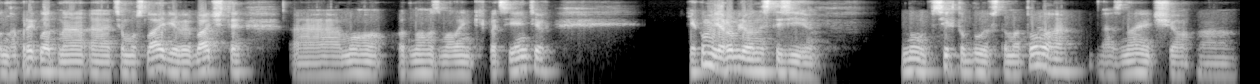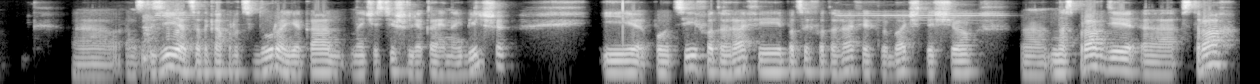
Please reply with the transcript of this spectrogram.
Наприклад, на е, цьому слайді ви бачите мого одного з маленьких пацієнтів, якому я роблю анестезію. Ну, всі, хто були в стоматолога, знають, що Анестезія це така процедура, яка найчастіше лякає найбільше. І по цій фотографії, по цих фотографіях ви бачите, що е, насправді е, страх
